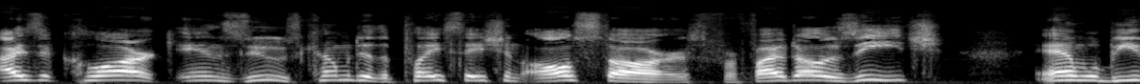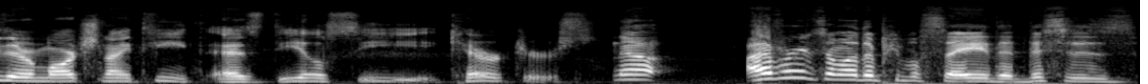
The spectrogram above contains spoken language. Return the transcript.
Isaac Clarke and Zeus come to the PlayStation All Stars for five dollars each, and will be there March 19th as DLC characters. Now, I've heard some other people say that this is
